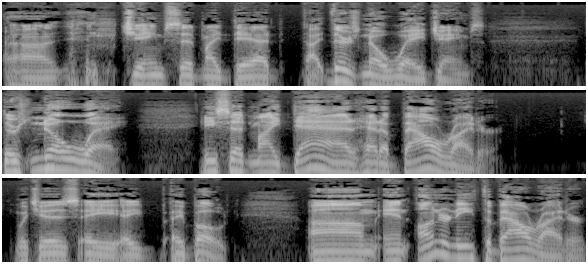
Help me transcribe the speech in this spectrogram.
Uh, James said, "My dad." I, there's no way, James. There's no way. He said, "My dad had a bow rider, which is a a, a boat." Um, and underneath the bow rider,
